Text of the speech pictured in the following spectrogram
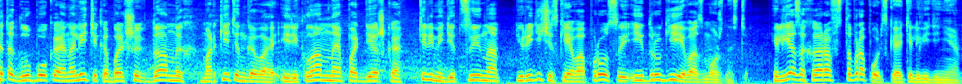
Это глубокая аналитика больших данных, маркетинговая и рекламная поддержка, телемедицина, юридические вопросы и другие возможности. Илья Захаров, Ставропольское телевидение.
